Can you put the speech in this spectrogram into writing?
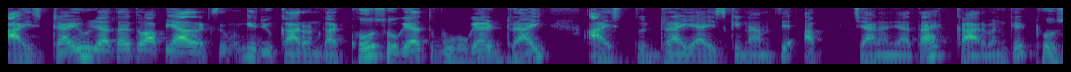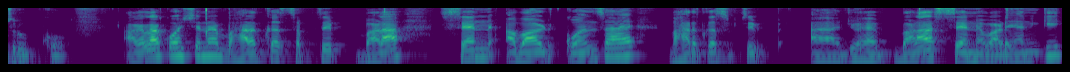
आइस ड्राई हो जाता है तो आप याद रख सकते हैं कि जो कार्बन का ठोस हो गया तो वो हो गया ड्राई आइस तो ड्राई आइस के नाम से आप जाना जाता है कार्बन के ठोस रूप को। अगला क्वेश्चन है, भारत का सबसे बड़ा सैन्य अवार्ड कौन सा है? भारत का सबसे जो है बड़ा सैन्य अवार्ड यानी कि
